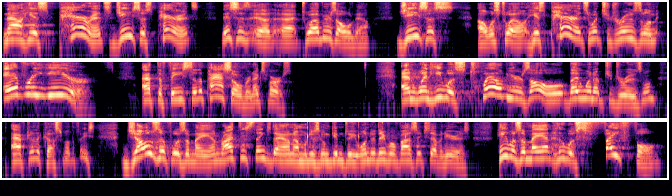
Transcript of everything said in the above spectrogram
Now, his parents, Jesus' parents, this is uh, uh 12 years old now. Jesus uh, was 12. His parents went to Jerusalem every year at the feast of the Passover. Next verse. And when he was 12 years old, they went up to Jerusalem after the custom of the feast. Joseph was a man, write these things down. I'm just going to give them to you. One, two, three, four, five, six, seven. Here it is. He was a man who was faithful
